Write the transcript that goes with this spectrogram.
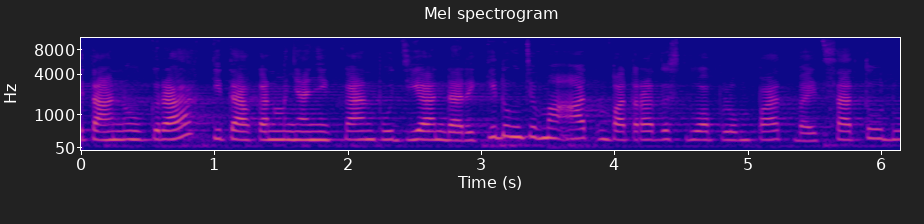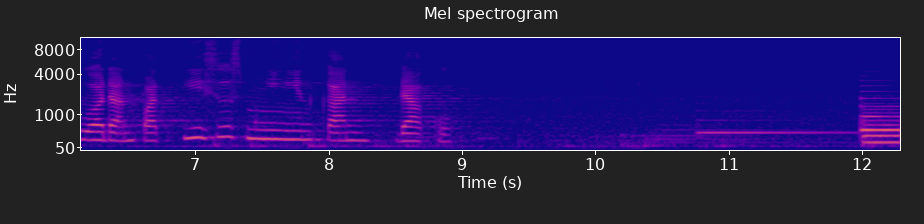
Berita anugerah, kita akan menyanyikan pujian dari Kidung Jemaat 424 bait 1, 2 dan 4. Yesus menginginkan daku. berada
